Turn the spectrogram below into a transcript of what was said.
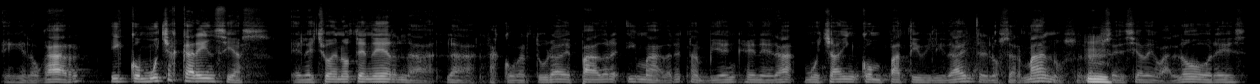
en el hogar y con muchas carencias. El hecho de no tener la, cobertura de padre y madre también genera mucha incompatibilidad entre los hermanos, la mm. ausencia de valores,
